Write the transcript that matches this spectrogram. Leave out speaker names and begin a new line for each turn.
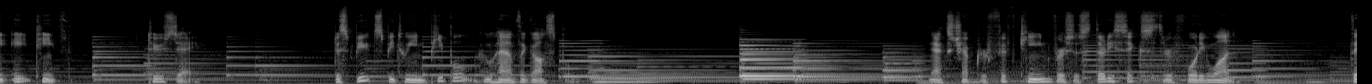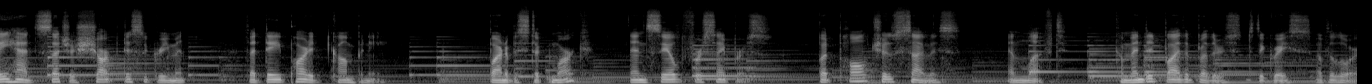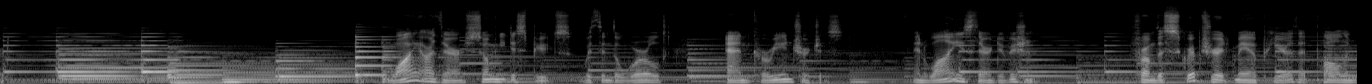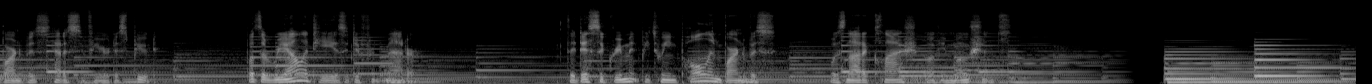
18th, Tuesday. Disputes between people who have the gospel. Acts chapter 15, verses 36 through 41. They had such a sharp disagreement that they parted company. Barnabas took Mark and sailed for Cyprus, but Paul chose Silas and left, commended by the brothers to the grace of the Lord. Why are there so many disputes within the world and Korean churches? And why is there division? From the scripture, it may appear that Paul and Barnabas had a severe dispute, but the reality is a different matter. The disagreement between Paul and Barnabas was not a clash of emotions.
